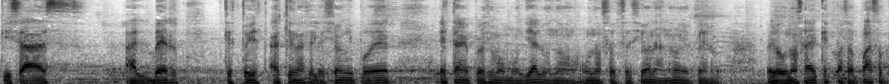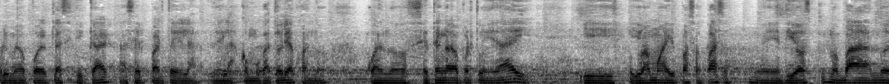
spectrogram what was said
quizás al ver que estoy aquí en la selección y poder estar en el próximo Mundial uno, uno se obsesiona, ¿no? Pero, pero uno sabe que es paso a paso, primero poder clasificar, hacer parte de, la, de las convocatorias cuando, cuando se tenga la oportunidad y, y, vamos a ir paso a paso. Eh, Dios nos va dando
